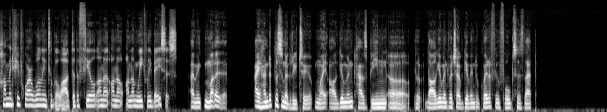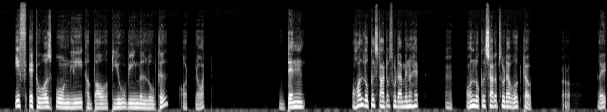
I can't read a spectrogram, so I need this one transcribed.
how many people are willing to go out to the field on a on a on a weekly basis? I mean, my, I hundred percent agree to you. My argument has been uh, the, the argument which I've given to quite a few folks is that if it was only about you being a local or not, then all local startups would have been a hit. Mm. All local startups would have worked out, uh, right?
